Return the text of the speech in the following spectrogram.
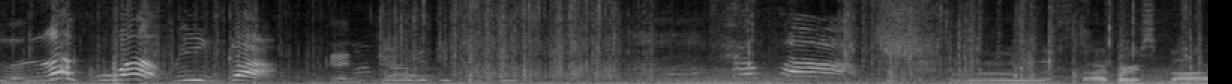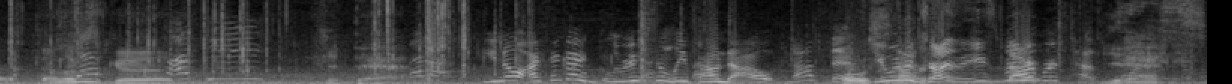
Look what we got. Good job. Papa. Ooh, a Starburst bar. That looks good. Look at that. You know, I think I recently found out, not this. Oh, You want to try these, man? Starburst has Yes.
